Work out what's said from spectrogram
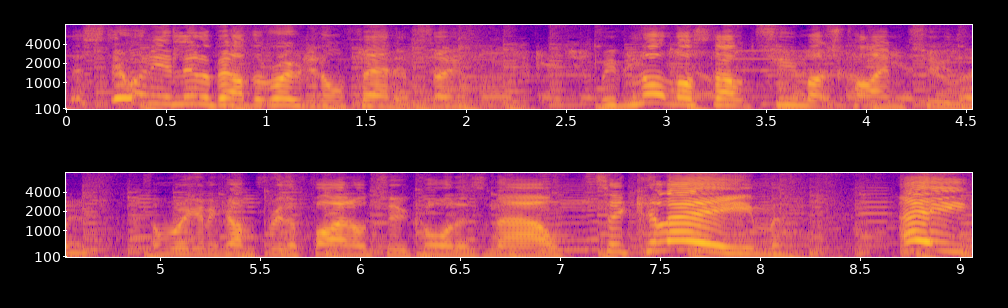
they're still only a little bit up the road in all fairness. So we've not lost out too much time to them. And we're going to come through the final two corners now to claim eight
